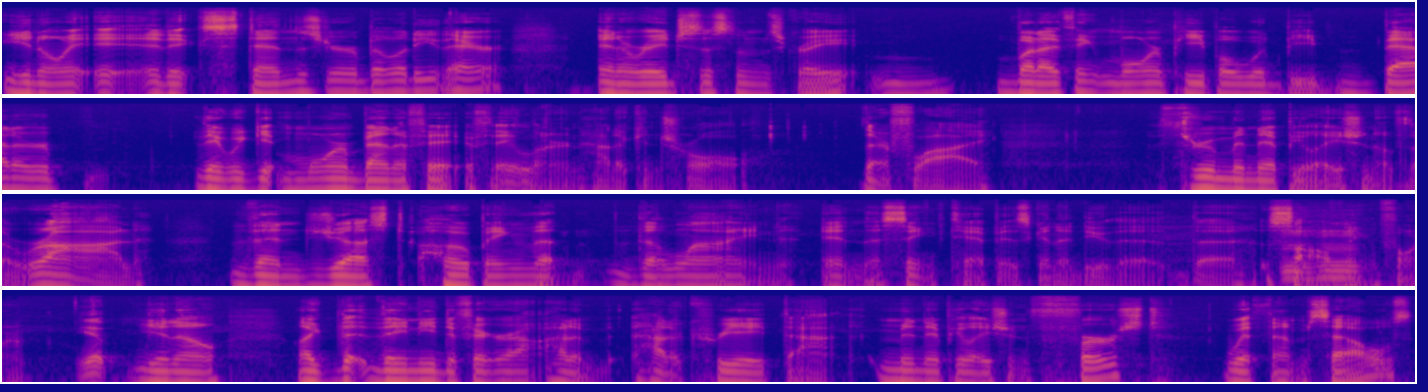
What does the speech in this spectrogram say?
you know it, it extends your ability there and a rage system is great but i think more people would be better they would get more benefit if they learn how to control their fly through manipulation of the rod than just hoping that the line in the sink tip is going to do the the mm-hmm. solving for them. Yep. You know, like th- they need to figure out how to how to create that manipulation first with themselves,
